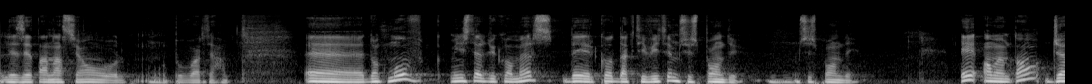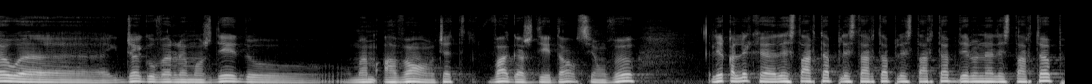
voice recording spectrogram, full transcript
لي زيتا ناسيون والبوفوار تاعهم آه، دونك موف مينيستير دو كوميرس داير كود داكتيفيتي مسسبوندو suspendé. Et en même temps, déjà, euh, déjà gouvernement جديد ou même avant, جات vague جديدة si on veut. اللي قال لك les startups, les startups, les startups, ديروا لنا les startups.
